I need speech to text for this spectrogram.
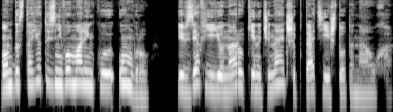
Он достает из него маленькую умбру и, взяв ее на руки, начинает шептать ей что-то на ухо.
